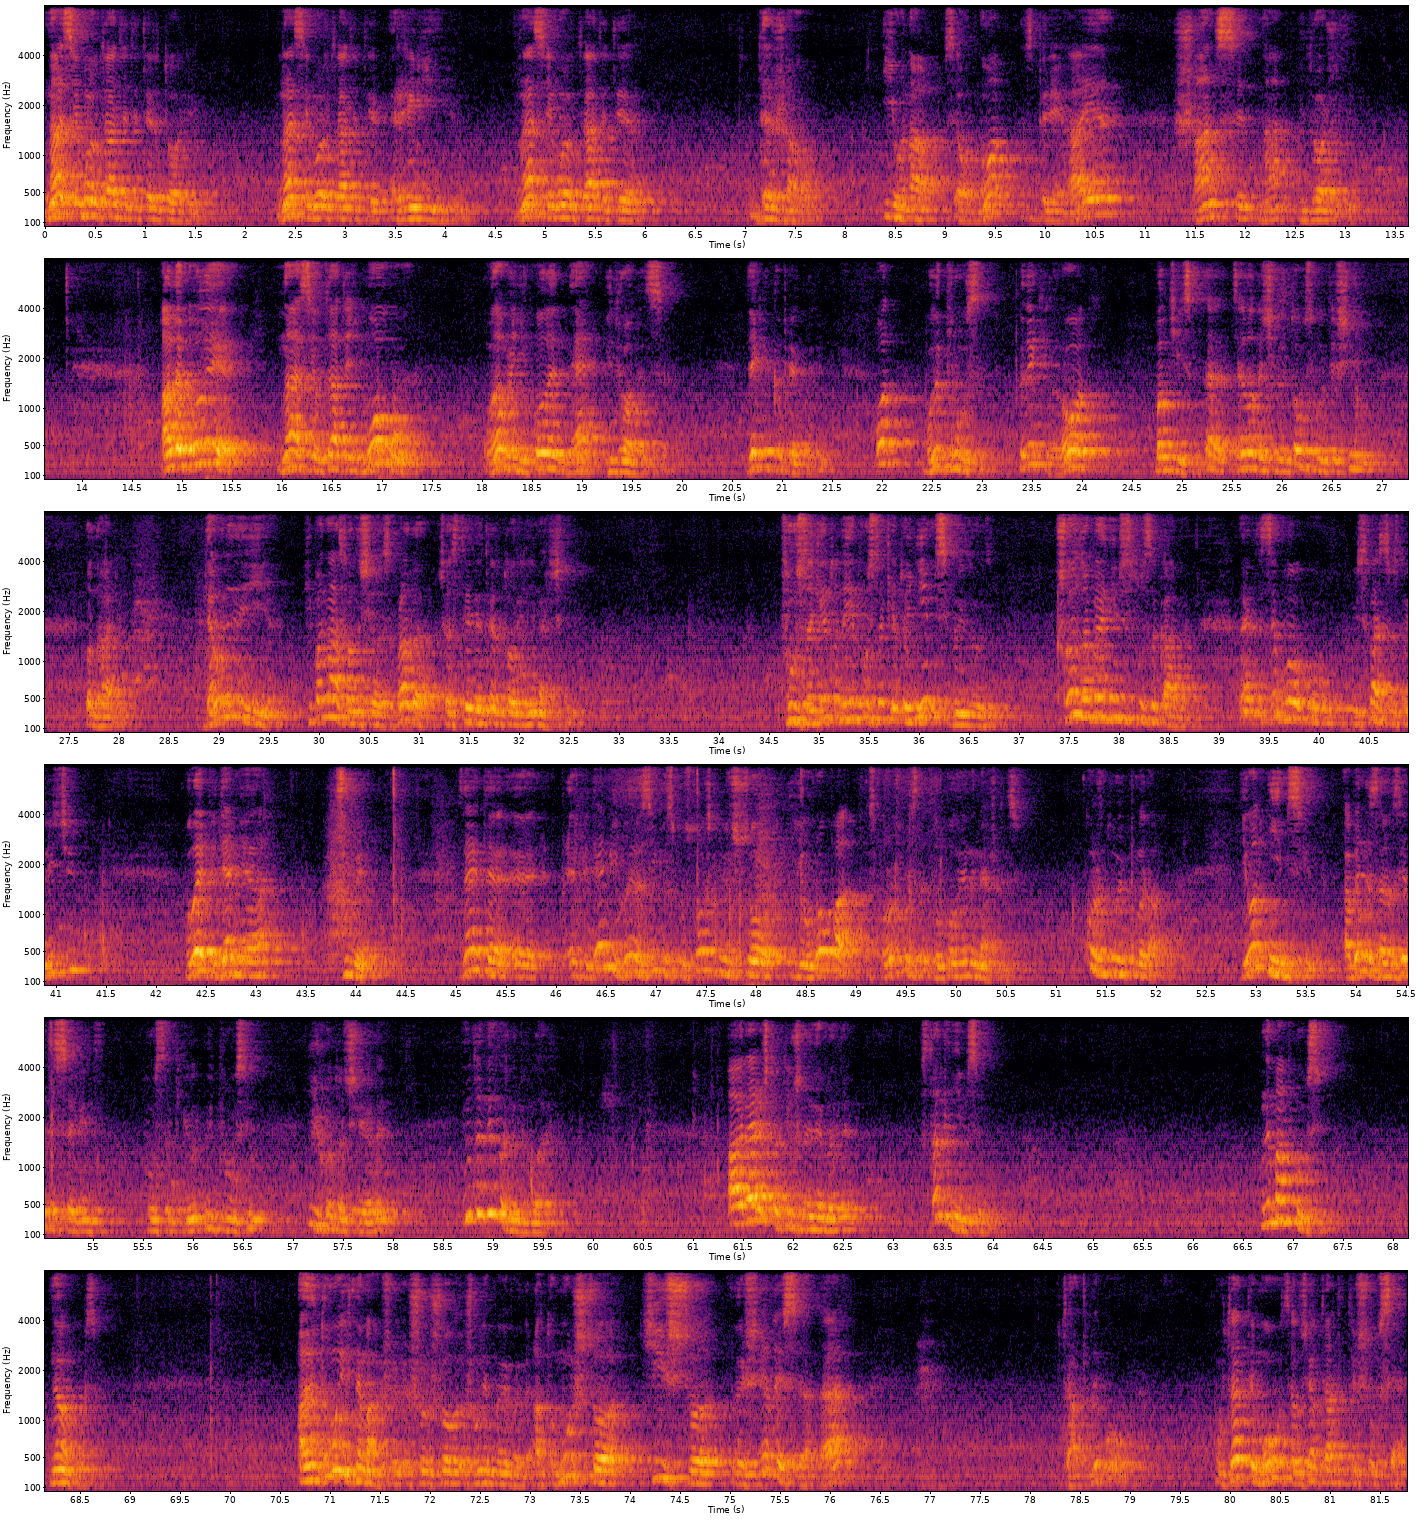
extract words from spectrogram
Нація може втратити територію, нація може втратити релігію, нація може втратити державу. І вона все одно зберігає шанси на відродження. Але коли нація втратить мову, вона вже ніколи не відродиться. Декілька прикладів. От були пруси, великий народ, Балтійський, це родичі Литовського, Латишів, Латгалів. Де вони не є? Хіба назва лишилася, правда, частини території Німеччини? Прусаки то не є прусаки, то німці, мої друзі. Що зробили німці з прусаками? Знаєте, це було у 18 столітті, була епідемія чуми. Знаєте, е, епідемії були настільки спустошливі, що Європа скорочилася до половини мешканців. Кожен другий помирав. І от німці, аби не заразитися від прусаків, від прусів, їх оточили, і вибори не відбувають. А решта, ті, не вибрали, стали німцями. Нема прусів. Нема прусів. Але тому їх нема, що, що, що, що вони повибрали, а тому, що ті, що лишилися, так, втратили мову. Втратити мову це вже втратити що все.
